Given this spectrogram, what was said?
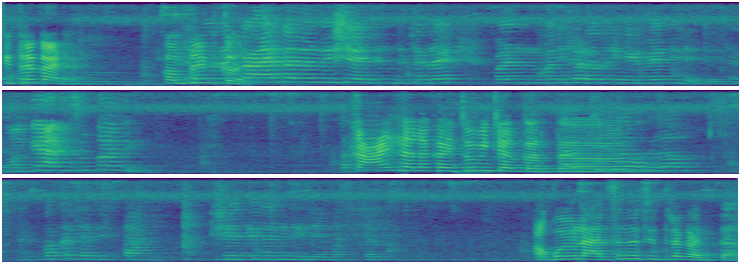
चित्र काढ. कंप्लीट कर. काय झाला? खायचो विचार करत. अगो लारसाचं चित्र काढता.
